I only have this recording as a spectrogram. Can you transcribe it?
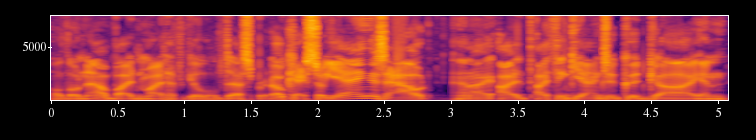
Although now Biden might have to get a little desperate. Okay, so Yang is out, and I I, I think Yang's a good guy, and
